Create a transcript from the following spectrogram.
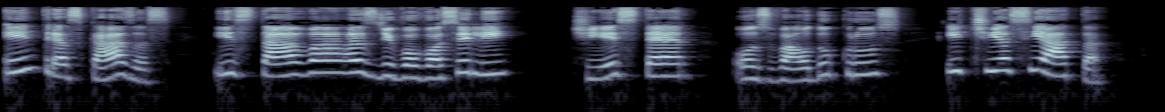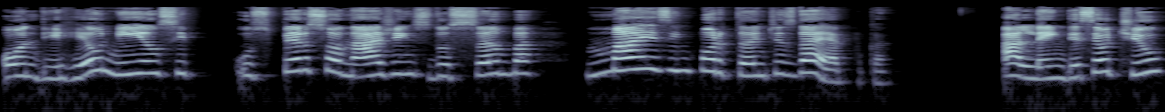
Entre as casas estava as de vovó Celi, tia Esther, Oswaldo Cruz e tia Ciata, onde reuniam-se os personagens do samba mais importantes da época. Além de seu tio,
